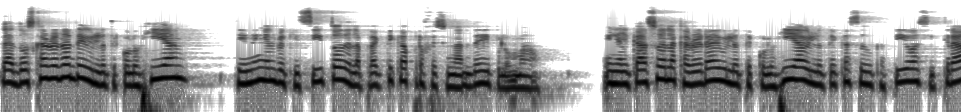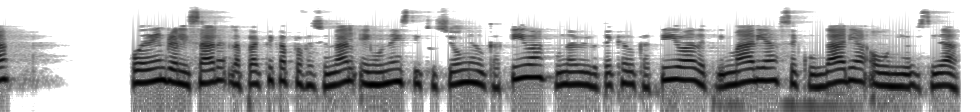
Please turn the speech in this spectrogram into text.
Las dos carreras de bibliotecología tienen el requisito de la práctica profesional de diplomado. En el caso de la carrera de bibliotecología, bibliotecas educativas y CRA, pueden realizar la práctica profesional en una institución educativa, una biblioteca educativa de primaria, secundaria o universidad.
